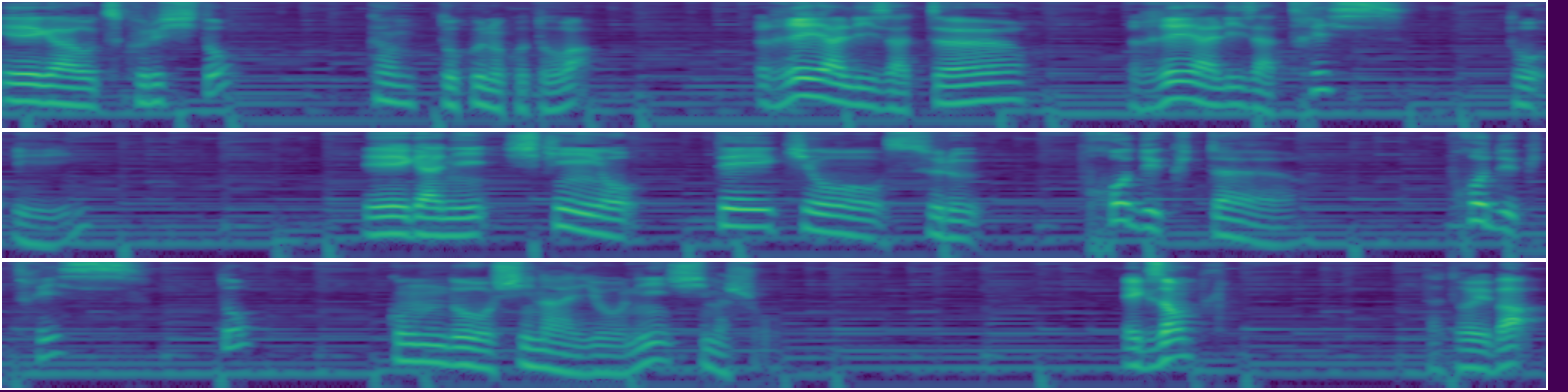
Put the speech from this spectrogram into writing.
映画を作る人、監督のことは、réalisateur, réalisatrice と言い、 映画に資金を提供する producteur, productrice と混同しないようにしましょう。Exemple 例えば、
